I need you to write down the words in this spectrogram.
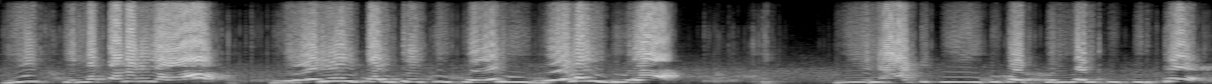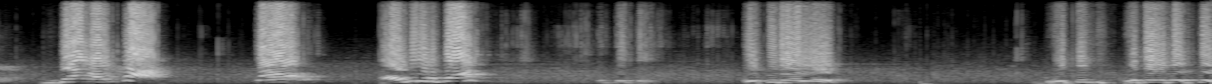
నీ చిన్నతనంలో నేనే పని చేస్తుంటే నువ్వేమైందిరా ఈ నాటికి ఇంటికి పిల్లలకి పుడితే ఇదే వర్క పెట్టి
